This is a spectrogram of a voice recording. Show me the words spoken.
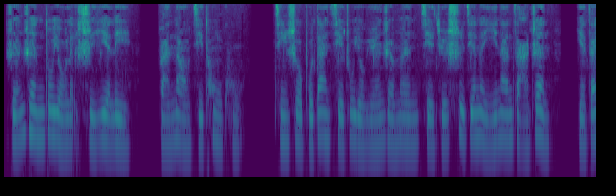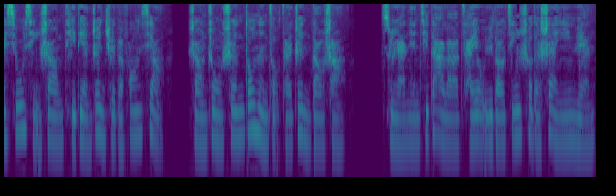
人人都有累世业力、烦恼及痛苦。金舍不但协助有缘人们解决世间的疑难杂症，也在修行上提点正确的方向，让众生都能走在正道上。虽然年纪大了，才有遇到金舍的善因缘，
